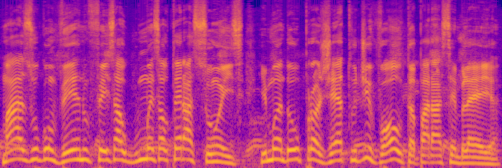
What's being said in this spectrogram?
mas o governo fez algumas alterações e mandou o projeto de volta para a Assembleia.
